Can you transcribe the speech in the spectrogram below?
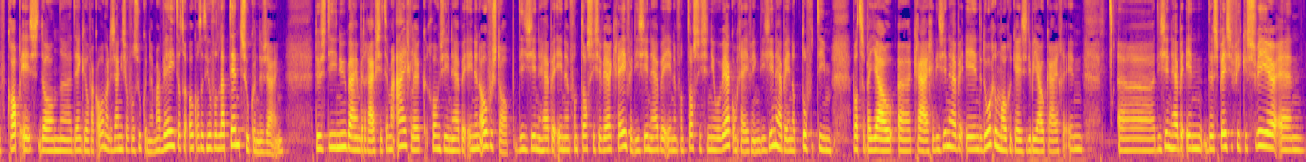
of krap is, dan uh, denk je heel vaak: oh, maar er zijn niet zoveel zoekenden. Maar weet dat er ook altijd heel veel latent zoekenden zijn. Dus die nu bij een bedrijf zitten, maar eigenlijk gewoon zin hebben in een overstap. Die zin hebben in een fantastische werkgever. Die zin hebben in een fantastische nieuwe werkomgeving. Die zin hebben in dat toffe team wat ze bij jou uh, krijgen. Die zin hebben in de doorgroeimogelijkheden die bij jou krijgen. In, uh, die zin hebben in de specifieke sfeer en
